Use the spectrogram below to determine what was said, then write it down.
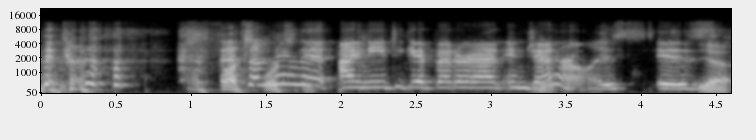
that's something that I need to get better at in general. Is is yeah.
